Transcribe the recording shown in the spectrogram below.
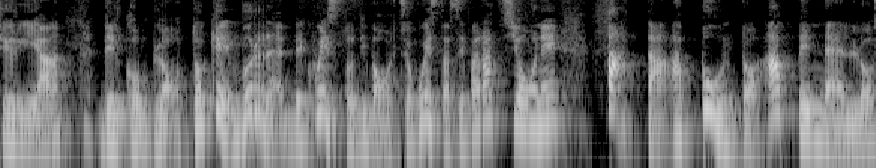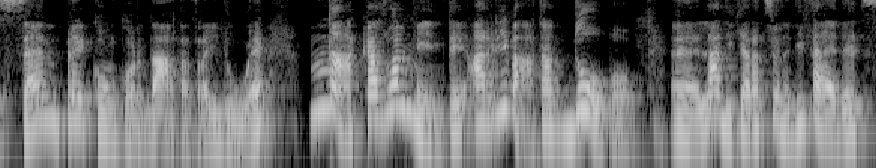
teoria del complotto che vorrebbe questo divorzio, questa separazione fatta appunto a pennello, sempre concordata tra i due, ma casualmente arrivata dopo eh, la dichiarazione di Fedez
